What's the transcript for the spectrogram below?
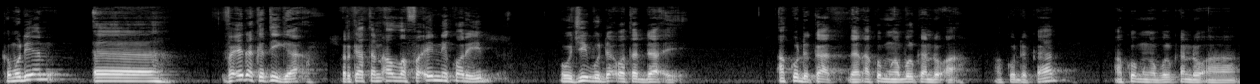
Kemudian uh, faedah ketiga perkataan Allah fa inni qarib ujibu da'watad da'i. Aku dekat dan aku mengabulkan doa. Aku dekat, aku mengabulkan doa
